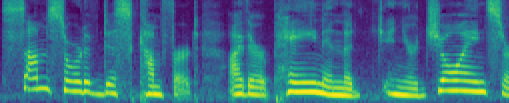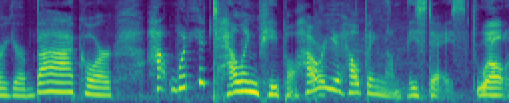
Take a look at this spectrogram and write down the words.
some sort of discomfort, either pain in the in your joints or your back, or how, what are you telling people? How are you helping them these days? Well,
